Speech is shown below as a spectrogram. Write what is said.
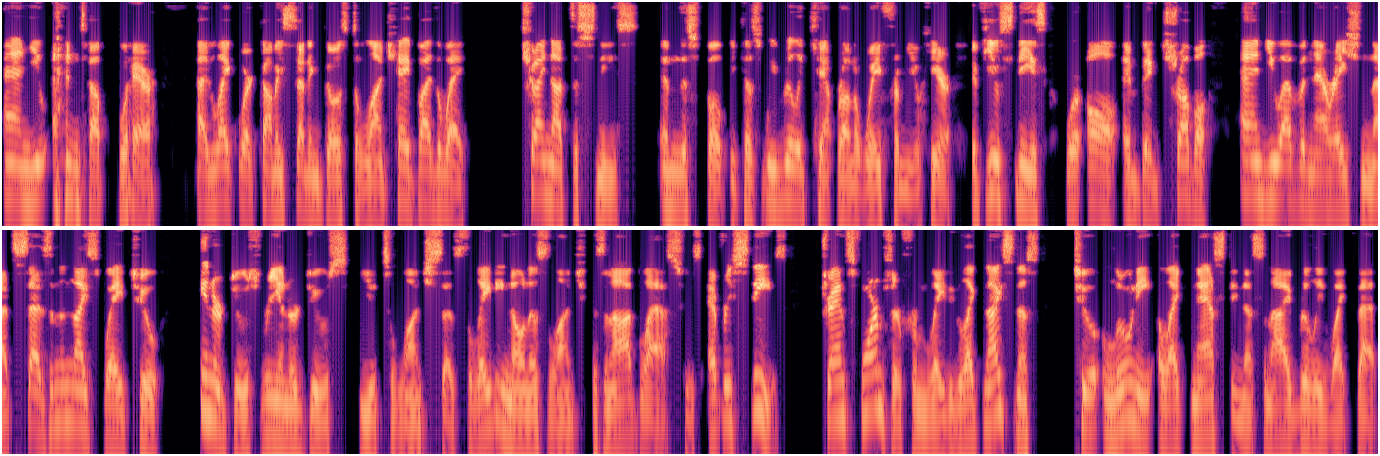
And you end up where I like where Kame Sennin goes to lunch. Hey, by the way, try not to sneeze in this boat because we really can't run away from you here. If you sneeze, we're all in big trouble. And you have a narration that says, in a nice way to introduce, reintroduce you to Lunch, says the lady known as Lunch is an odd lass whose every sneeze transforms her from ladylike niceness to loony like nastiness. And I really like that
